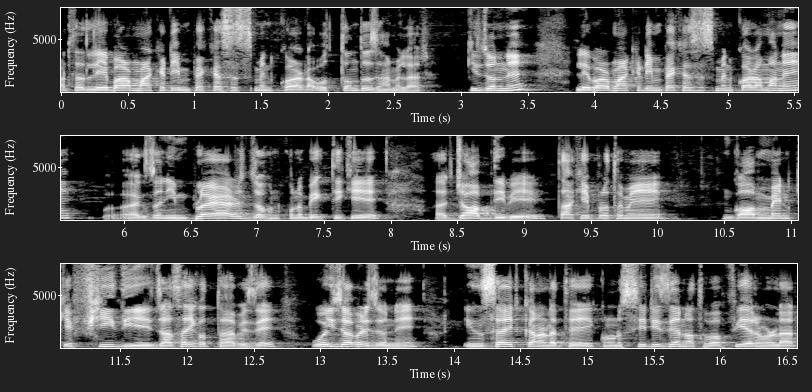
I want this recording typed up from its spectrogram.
অর্থাৎ লেবার মার্কেট ইম্প্যাক্ট অ্যাসেসমেন্ট করাটা অত্যন্ত ঝামেলার। কী জন্যে? লেবার মার্কেট ইম্প্যাক্ট অ্যাসেসমেন্ট করা মানে একজন এমপ্লয়ার যখন কোনো ব্যক্তিকে জব দিবে, তাকে প্রথমে গভর্নমেন্টকে ফি দিয়ে যাচাই করতে হবে যে ওই জবের জন্যে ইনসাইড কানাডাতে কোনো সিটিজেন অথবা পিয়ার হোল্ডার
